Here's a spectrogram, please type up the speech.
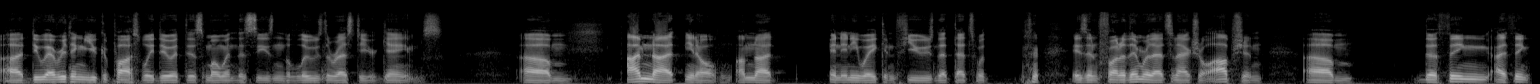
uh, do everything you could possibly do at this moment in season to lose the rest of your games. Um, I'm not, you know, I'm not in any way confused that that's what is in front of them or that's an actual option. Um, the thing I think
